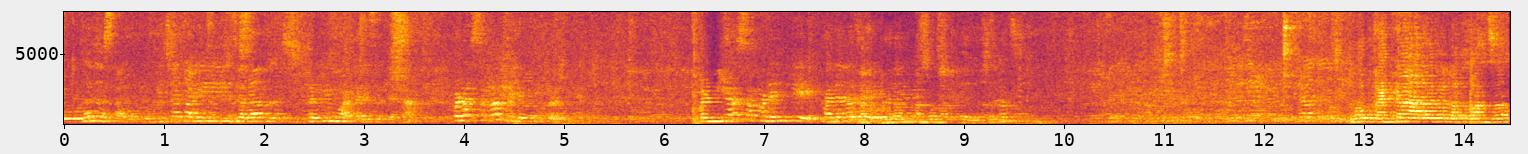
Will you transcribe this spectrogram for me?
एवढं नसावं. पूर्वीच्या काळी जरा कठीण वाटायचं त्यांना. पण हा सगळा वैयक्तिक प्रश्न आहे. पण मी असं म्हणेन की एखाद्याला. थोडं कंटाळा आला गप्पांचा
